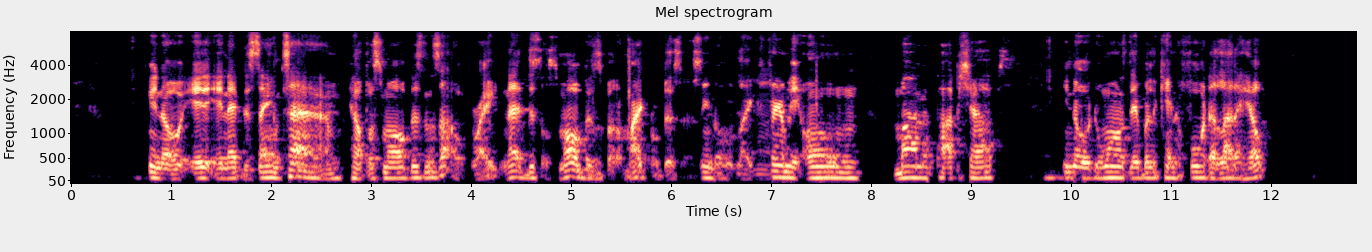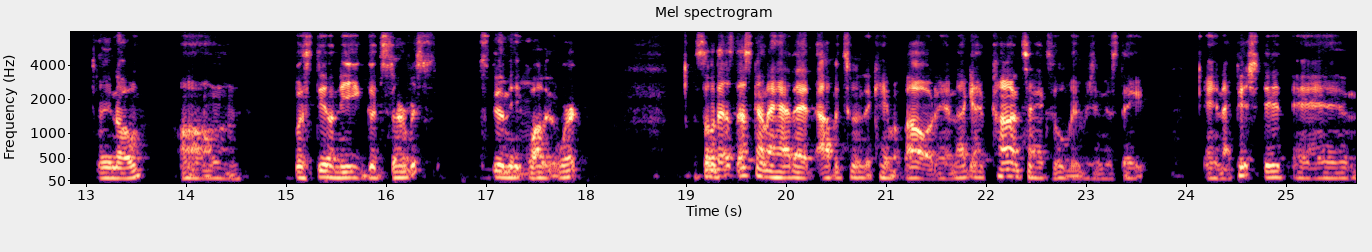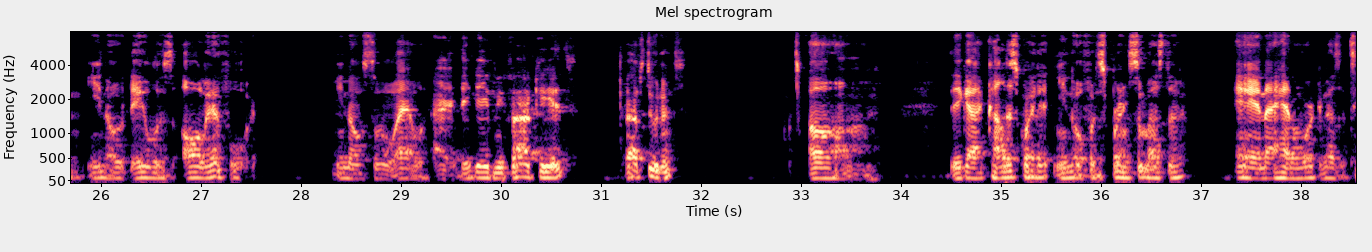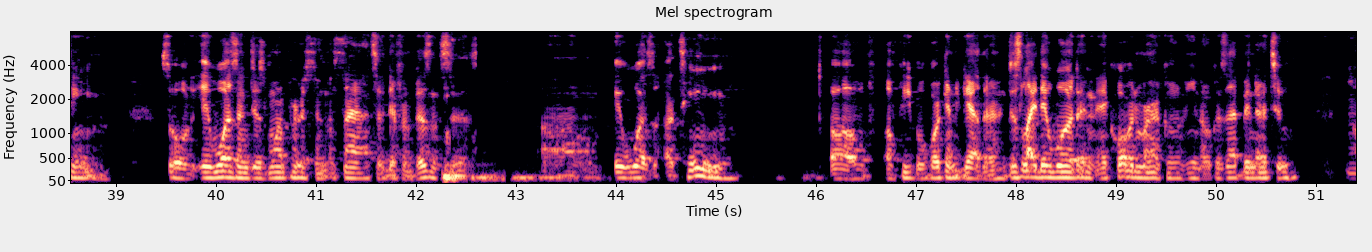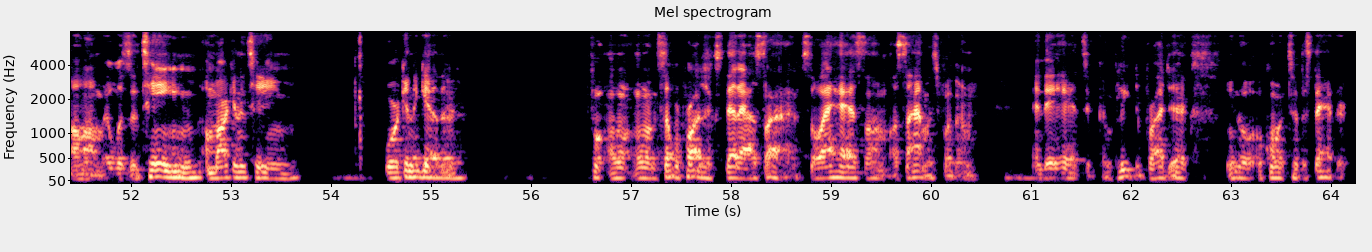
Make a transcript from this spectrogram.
you know, and, and, at the same time help a small business out, right? Not just a small business, but a micro business, you know, like mm-hmm. family owned mom and pop shops, you know, the ones that really can't afford a lot of help, you know, um, but still need good service, still need mm-hmm. quality work. So that's that's kind of how that opportunity came about. And I got contacts over at Virginia State and I pitched it and you know, they was all in for it. You know, so I, I, they gave me five kids, five students. Um, they got college credit, you know, for the spring semester, and I had them working as a team. So it wasn't just one person assigned to different businesses. Um, it was a team of of people working together, just like they would in, in corporate America, you know, because I've been there too. Mm-hmm. Um, it was a team, a marketing team, working together for, on, on several projects that I assigned. So I had some assignments for them, and they had to complete the projects, you know, according to the standard.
